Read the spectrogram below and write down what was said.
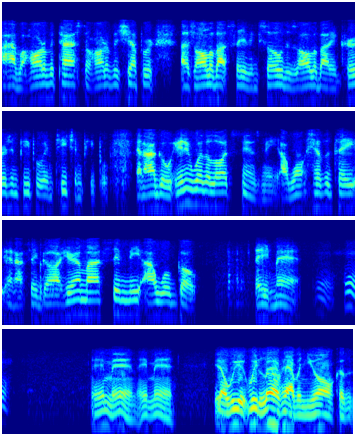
I have a heart of a pastor, heart of a shepherd. It's all about saving souls. It's all about encouraging people and teaching people. And I go anywhere the Lord sends me. I won't hesitate, and I say, God, here am I, send me, I will go. Amen. Mm-hmm. Amen. Amen. You know, we we love having you on because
